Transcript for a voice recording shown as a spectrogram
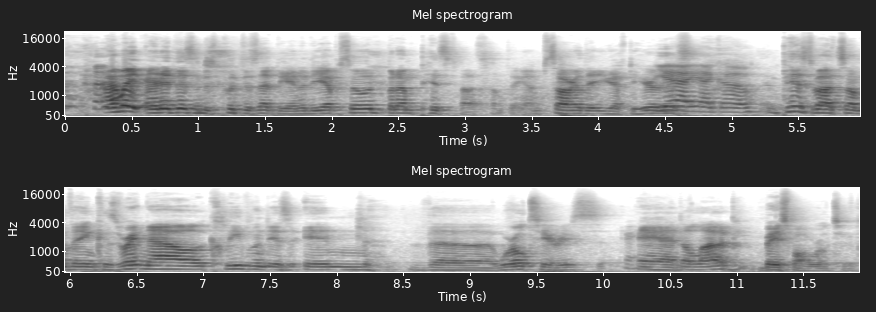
I might edit this and just put this at the end of the episode, but I'm pissed about something. I'm sorry that you have to hear Yeah, this. yeah, yeah, go. I'm pissed about something because right now Cleveland is in the World Series, Right. and a lot of people, Baseball World Series.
